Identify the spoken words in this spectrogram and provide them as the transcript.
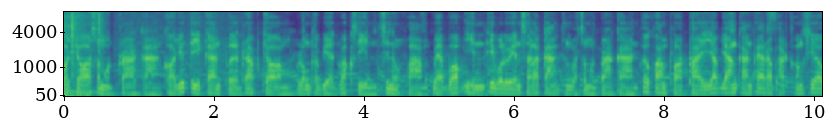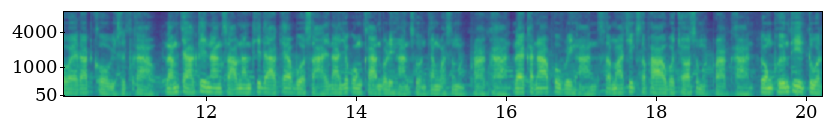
อบจสมุทรปราการ ขอยุติการเปิดรับจองลงทะเบียนวัคซีนซิโนฟาร์ม แบบวอล์กอินที่บริเวณสารกลางจังหวัดสมุทรปราการ เพื่อความปลอดภัยยับยั้งการแพร่ระบาดของเชื้อไวรัสโควิด -19 หลังจากที่นางสาวนันทิดาแก้วบัวสายนายกองค์การบริหารส่วนจังหวัดสมุทรปราการ และคณะผู้บริหารสมาชิกสภาอบจสมุทรปราการ ลงพื้นที่ตรวจ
